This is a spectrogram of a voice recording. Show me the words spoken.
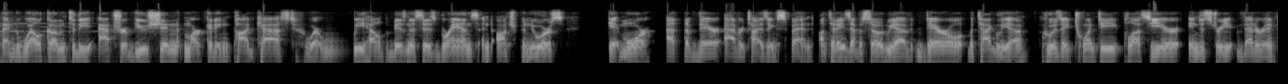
and welcome to the Attribution Marketing Podcast, where we help businesses, brands, and entrepreneurs get more out of their advertising spend. On today's episode, we have Daryl Battaglia, who is a 20 plus year industry veteran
